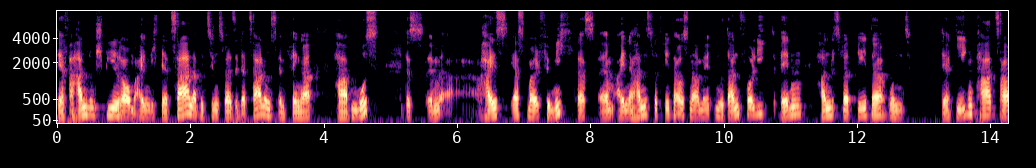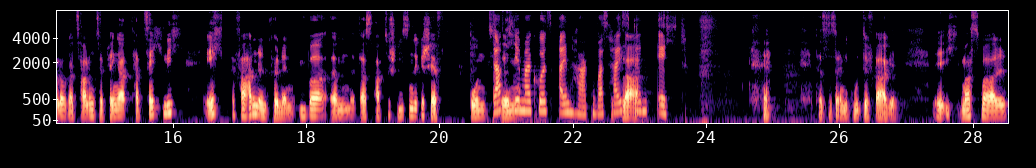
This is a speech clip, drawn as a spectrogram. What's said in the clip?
der Verhandlungsspielraum eigentlich der Zahler bzw. der Zahlungsempfänger haben muss. Das ähm, heißt erstmal für mich, dass ähm, eine Handelsvertreterausnahme nur dann vorliegt, wenn Handelsvertreter und der Gegenpart, Zahler oder Zahlungsempfänger, tatsächlich echt verhandeln können über ähm, das abzuschließende Geschäft. Und, Darf ich hier ähm, mal kurz einhaken? Was heißt klar. denn echt? Das ist eine gute Frage. Äh, ich mache es mal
